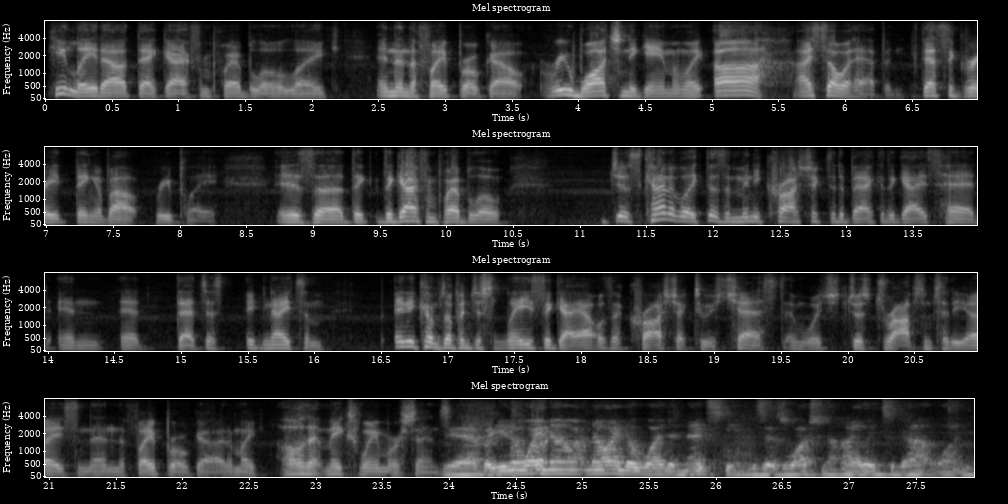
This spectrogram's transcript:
he laid out that guy from Pueblo like and then the fight broke out. Rewatching the game, I'm like, ah, I saw what happened. That's the great thing about replay, is uh, the the guy from Pueblo just kind of like does a mini cross check to the back of the guy's head, and it, that just ignites him and he comes up and just lays the guy out with a cross check to his chest, and which just drops him to the ice. And then the fight broke out. I'm like, oh, that makes way more sense. Yeah, but you know what? Now, now I know why the next game because I was watching the highlights of that one.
